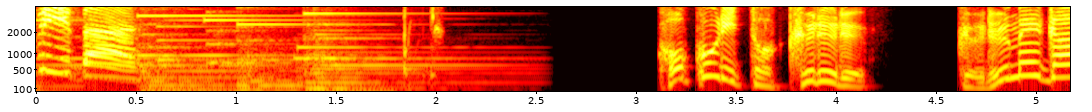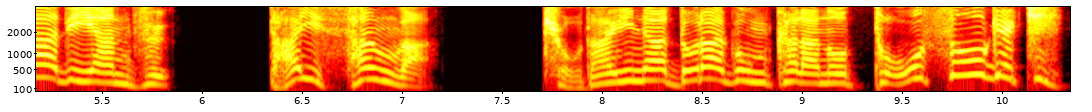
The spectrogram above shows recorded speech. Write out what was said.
ビバスココリとクルルグルメガーディアンズ。第3話巨大なドラゴンからの逃走劇。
